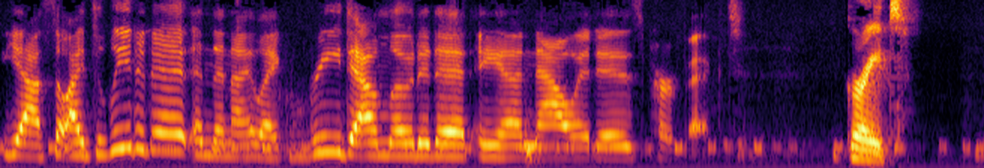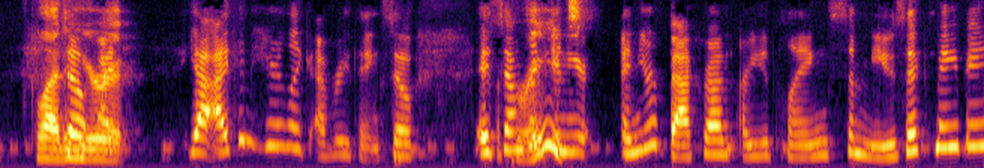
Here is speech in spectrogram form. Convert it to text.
yeah, so I deleted it and then I like re-downloaded it, and now it is perfect. Great. Glad So to hear I- it. Yeah, I can hear like everything. So it sounds like in your in your background, are you playing some music maybe,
